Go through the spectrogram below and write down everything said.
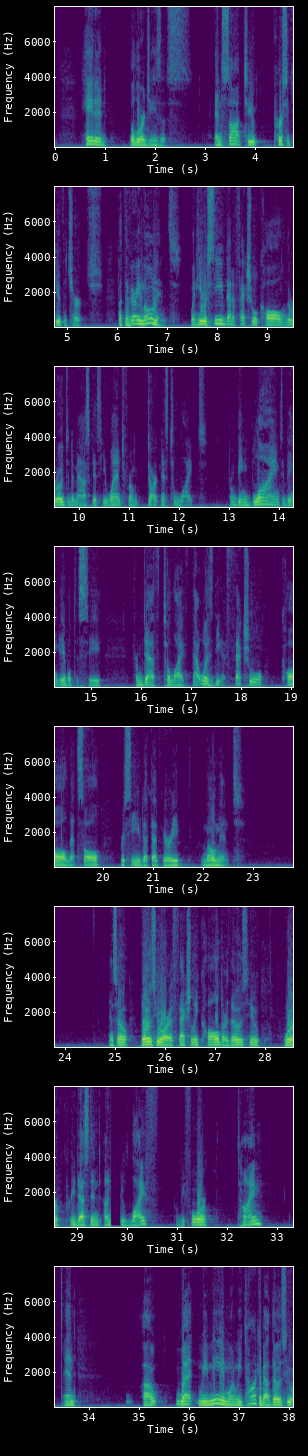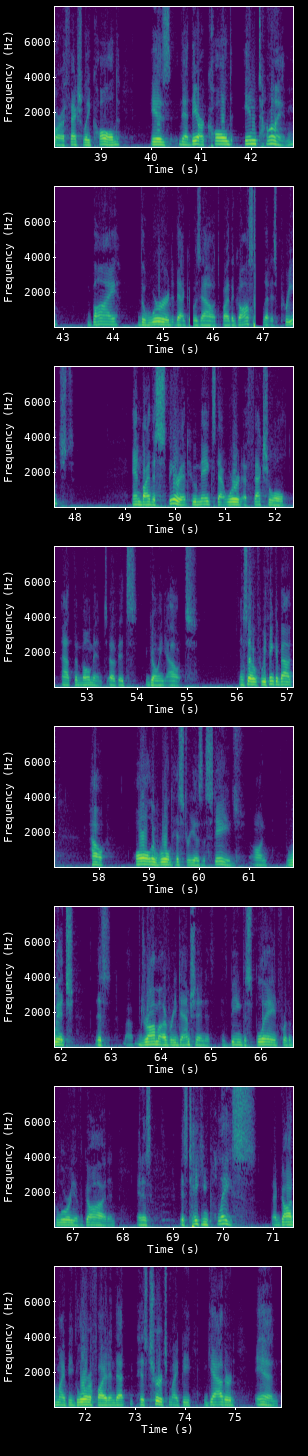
hated the Lord Jesus and sought to persecute the church. But the very moment when he received that effectual call on the road to Damascus, he went from darkness to light, from being blind to being able to see, from death to life. That was the effectual call that Saul received at that very moment. And so, those who are effectually called are those who were predestined unto life from before time. And uh, what we mean when we talk about those who are effectually called is that they are called in time by the word that goes out, by the gospel that is preached, and by the Spirit who makes that word effectual at the moment of its going out. And so, if we think about how all of world history is a stage on which this uh, drama of redemption is, is being displayed for the glory of God and, and is, is taking place that God might be glorified and that his church might be gathered in.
